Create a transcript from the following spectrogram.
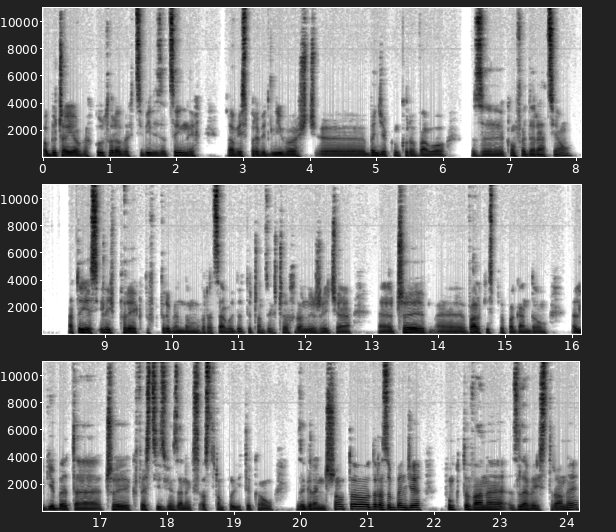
obyczajowych, kulturowych, cywilizacyjnych Prawo i Sprawiedliwość e, będzie konkurowało z Konfederacją, a to jest ileś projektów, które będą wracały dotyczących czy ochrony życia, czy walki z propagandą LGBT czy kwestii związanych z ostrą polityką zagraniczną, to od razu będzie punktowane z lewej strony.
